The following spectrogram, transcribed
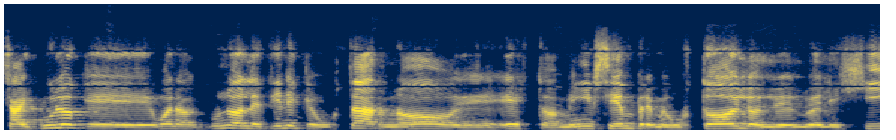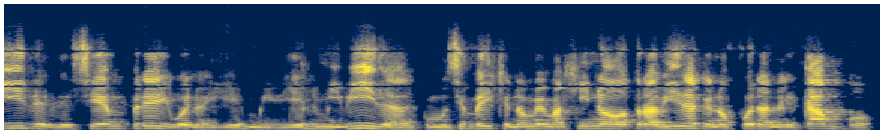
calculo que, bueno, uno le tiene que gustar, ¿no? Eh, esto, a mí siempre me gustó y lo, elegí desde siempre y bueno, y es mi, es mi vida. Como siempre dije, no me imagino otra vida que no fuera en el campo.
